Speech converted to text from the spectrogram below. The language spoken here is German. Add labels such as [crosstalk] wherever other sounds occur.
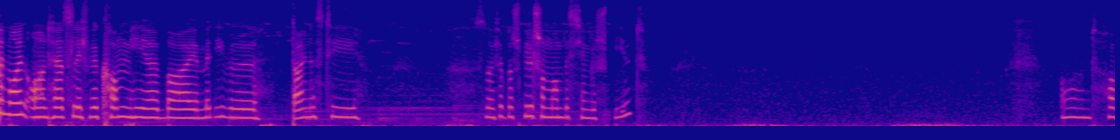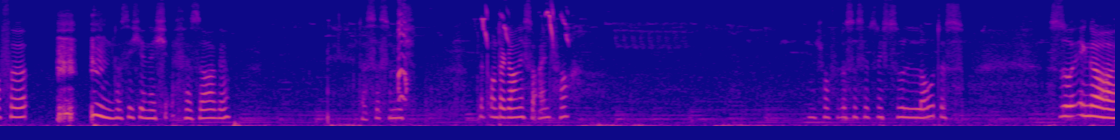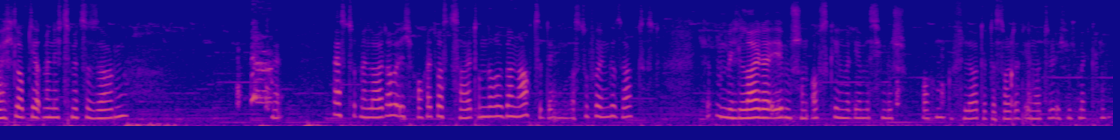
Moin Moin und herzlich willkommen hier bei Medieval Dynasty. So, ich habe das Spiel schon mal ein bisschen gespielt. Und hoffe, [clears throat] dass ich hier nicht versage. Das ist nämlich mitunter gar nicht so einfach. Ich hoffe, dass das jetzt nicht zu laut ist. So, Inga, ich glaube, die hat mir nichts mehr zu sagen. Nee. Es tut mir leid, aber ich brauche etwas Zeit, um darüber nachzudenken, was du vorhin gesagt hast. Ich habe nämlich leider eben schon offscreen mit ihr ein bisschen gesprochen, geflirtet. Das solltet ihr natürlich nicht mitkriegen.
